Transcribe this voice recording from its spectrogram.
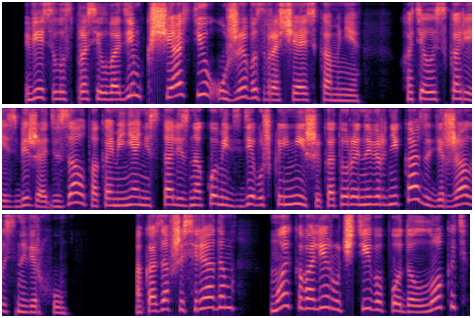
– весело спросил Вадим, к счастью, уже возвращаясь ко мне. Хотелось скорее сбежать в зал, пока меня не стали знакомить с девушкой Миши, которая наверняка задержалась наверху. Оказавшись рядом, мой кавалер учтиво подал локоть,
